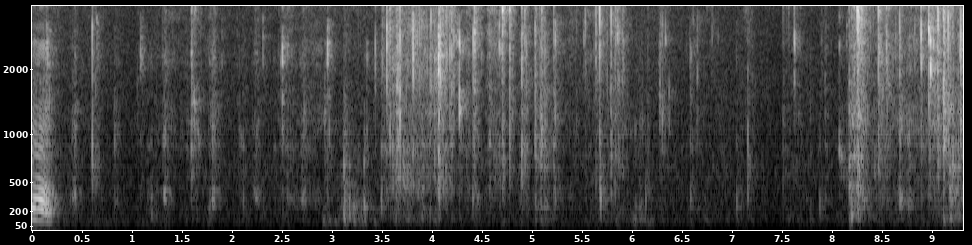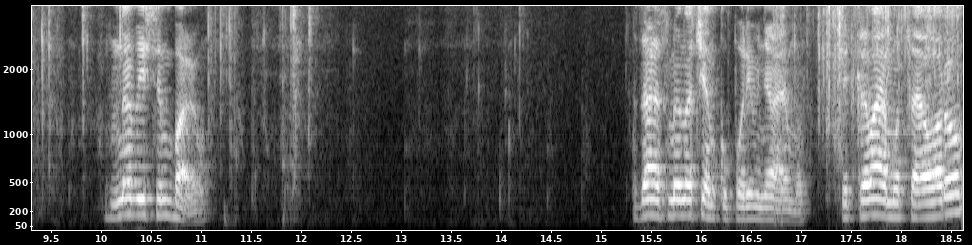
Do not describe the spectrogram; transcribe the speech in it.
М. На 8 балів. Зараз ми начинку порівняємо. Відкриваємо це оро.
